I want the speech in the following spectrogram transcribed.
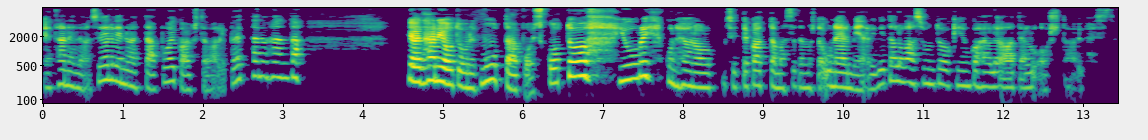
Että hänelle on selvinnyt, että tämä poikaystävä oli pettänyt häntä, ja että hän joutuu nyt muuttaa pois kotoa juuri, kun he on ollut sitten katsomassa tämmöistä unelmien rivitaloasuntoakin, jonka he oli ajatellut ostaa yhdessä.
